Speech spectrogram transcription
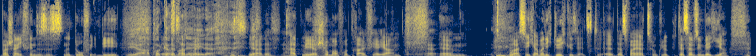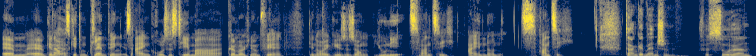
wahrscheinlich findest du es eine doofe Idee. Ja, Podcast das macht ja jeder. Ja, das hatten wir ja schon mal vor drei, vier Jahren. Ja. Ähm, Du hast dich aber nicht durchgesetzt. Äh, das war ja zum Glück. Deshalb sind wir hier. Ähm, äh, genau, ja. es geht um Clamping, ist ein großes Thema. Können wir euch nur empfehlen. Die neue Geosaison Juni 2021. Danke Menschen fürs Zuhören.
